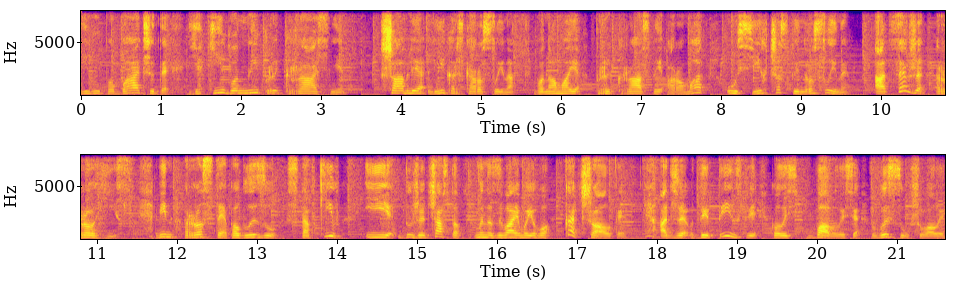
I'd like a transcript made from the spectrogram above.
і ви побачите, які вони прекрасні. Шавлія лікарська рослина. Вона має прекрасний аромат усіх частин рослини. А це вже рогіс. Він росте поблизу ставків, і дуже часто ми називаємо його качалки. Адже в дитинстві колись бавилися, висушували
